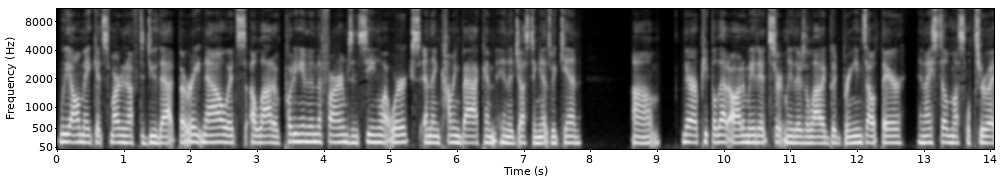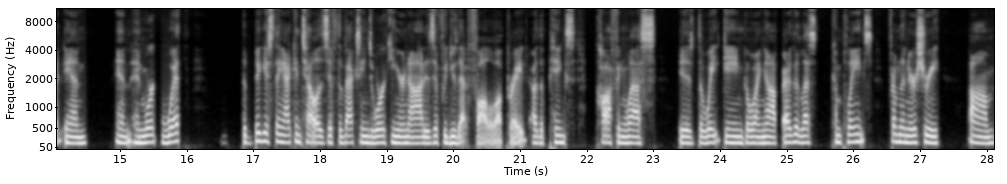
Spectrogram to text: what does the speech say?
we all make it smart enough to do that. But right now, it's a lot of putting it in the farms and seeing what works, and then coming back and, and adjusting as we can. Um, there are people that automate it. Certainly there's a lot of good brains out there and I still muscle through it and, and, and work with the biggest thing I can tell is if the vaccine's working or not is if we do that follow up, right? Are the pigs coughing less? Is the weight gain going up? Are there less complaints from the nursery, um,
